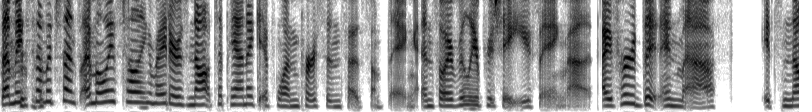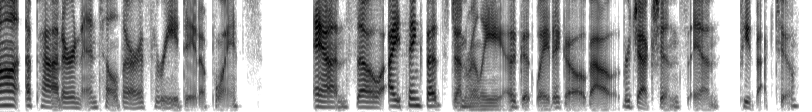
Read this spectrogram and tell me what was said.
That makes so much sense. I'm always telling mm. writers not to panic if one person says something. And so I really appreciate you saying that. I've heard that in math, it's not a pattern until there are three data points. And so I think that's generally a good way to go about rejections and feedback too.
